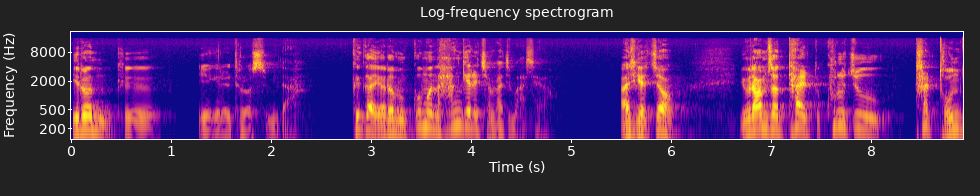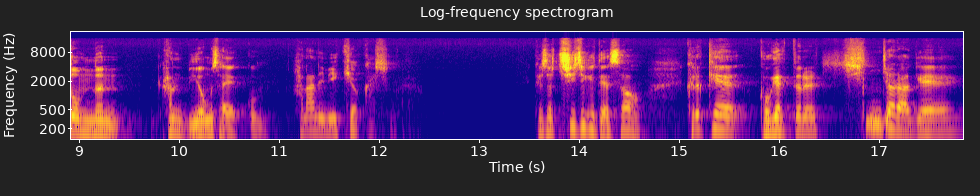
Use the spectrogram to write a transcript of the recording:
이런 그 얘기를 들었습니다. 그러니까 여러분 꿈은 한계를 정하지 마세요. 아시겠죠? 유람선 탈 크루즈 탈 돈도 없는 한 미용사의 꿈 하나님이 기억하신 거예요. 그래서 취직이 돼서 그렇게 고객들을 친절하게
